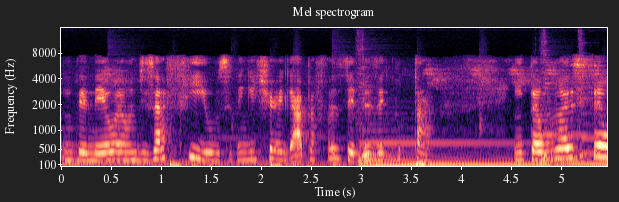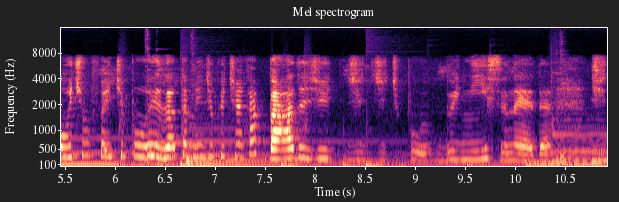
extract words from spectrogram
Entendeu? É um desafio. Você tem que enxergar para fazer, para executar. Então, esse último foi, tipo, exatamente o que eu tinha acabado de, de, de tipo, do início, né? Da, de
